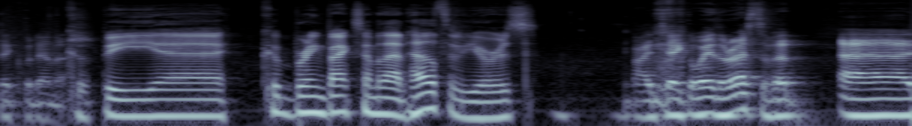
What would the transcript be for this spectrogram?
liquid in it. Could be uh could bring back some of that health of yours. I take away the rest of it. Uh,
